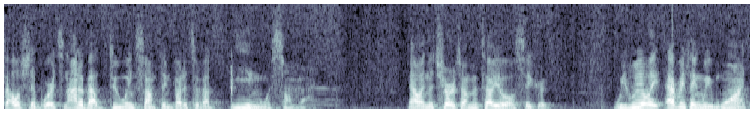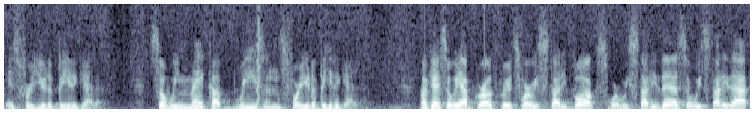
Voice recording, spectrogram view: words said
fellowship where it's not about doing something, but it's about being with someone. Now, in the church, I'm going to tell you a little secret. We really, everything we want is for you to be together. So we make up reasons for you to be together. Okay, so we have growth groups where we study books, where we study this or we study that.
